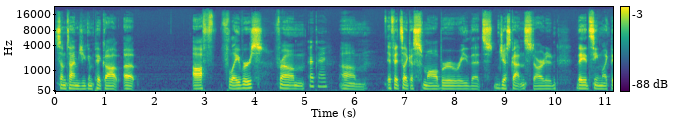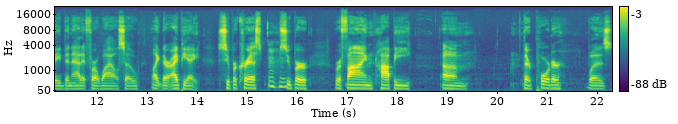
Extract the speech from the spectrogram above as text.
Sometimes you can pick up up off flavors from Okay. um if it's like a small brewery that's just gotten started, they had seemed like they'd been at it for a while. So like their IPA, super crisp, super refined, hoppy. Um, their porter was,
